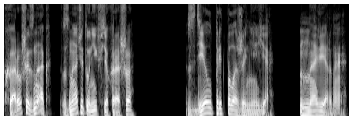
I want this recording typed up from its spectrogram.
«Хороший знак, значит, у них все хорошо». Сделал предположение я. «Наверное»,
